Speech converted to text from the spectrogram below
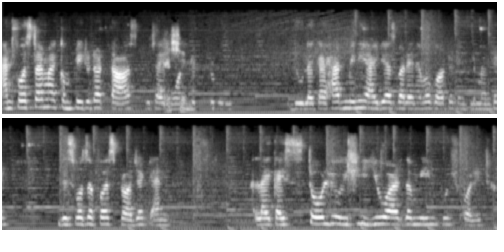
And first time I completed a task which I Awesome. wanted to do. Like I had many ideas, but I never got it implemented. This was the first project, and like I told you, you are the main push for it.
